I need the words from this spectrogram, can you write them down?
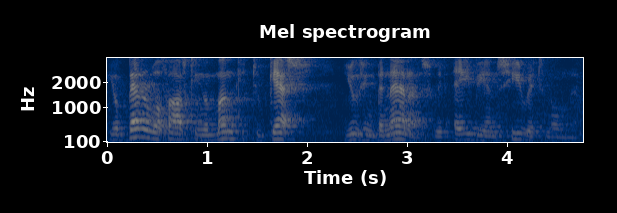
you're better off asking a monkey to guess using bananas with A, B and C written on them.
